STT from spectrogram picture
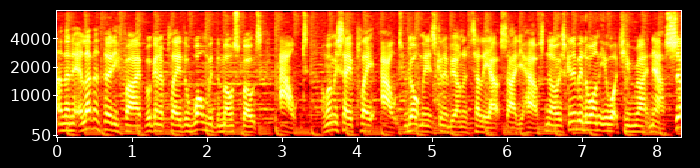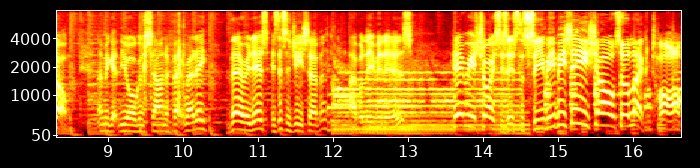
and then at 11.35, we're going to play the one with the most votes out. And when we say play out, we don't mean it's going to be on a telly outside your house. No, it's going to be the one that you're watching right now. So, let me get the organ sound effect ready. There it is. Is this a G7? I believe it is. Here are your choices. It's the CBBC Show Selector.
